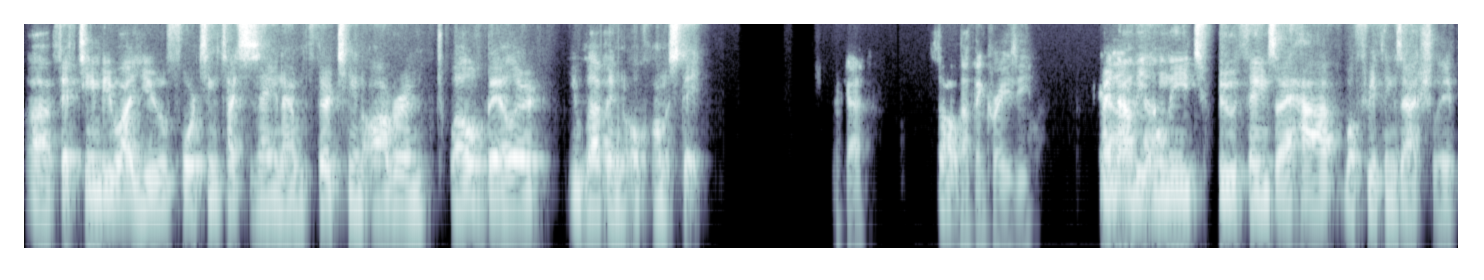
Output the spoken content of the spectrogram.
Uh, 15 BYU, 14 Texas A&M, 13 Auburn, 12 Baylor, 11 Oklahoma State. Okay, So nothing crazy. right now, the only two things I have, well, three things actually.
